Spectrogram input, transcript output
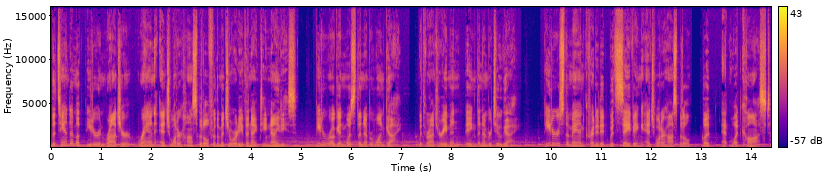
The tandem of Peter and Roger ran Edgewater Hospital for the majority of the 1990s. Peter Rogan was the number one guy, with Roger Eman being the number two guy. Peter is the man credited with saving Edgewater Hospital, but at what cost?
